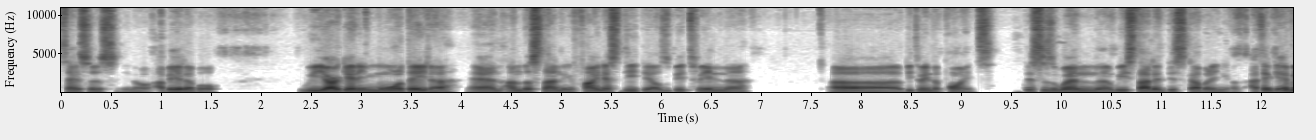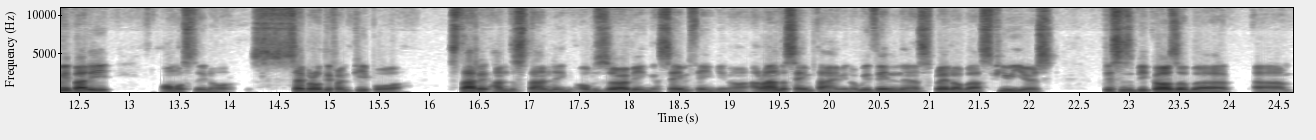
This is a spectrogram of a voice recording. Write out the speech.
sensors, you know, available, we are getting more data and understanding finest details between uh, uh, between the points. This is when uh, we started discovering. I think everybody, almost you know, several different people started understanding, observing the same thing. You know, around the same time. You know, within a spread of a few years. This is because of uh, um,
